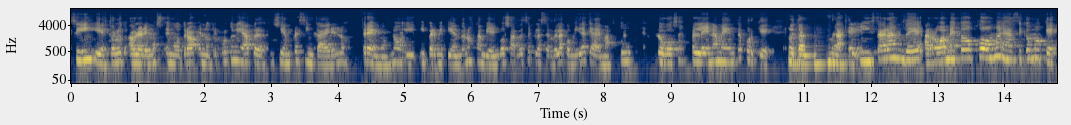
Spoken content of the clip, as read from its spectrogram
sí, y esto lo hablaremos en otra, en otra oportunidad, pero esto siempre sin caer en los extremos, ¿no? Y, permitiéndonos también gozar de ese placer de la comida, que además tú lo gozas plenamente porque Totalmente. el Instagram de arroba método coma es así como que,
